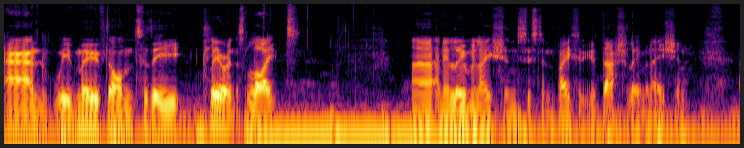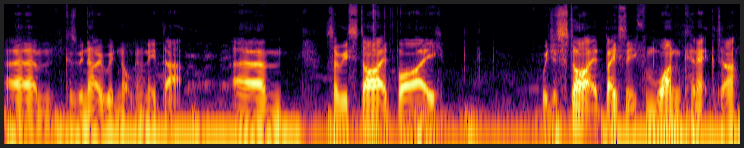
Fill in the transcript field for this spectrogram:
and we've moved on to the clearance light uh, and illumination system, basically a dash illumination, because um, we know we're not going to need that. Um, so we started by, we just started basically from one connector.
